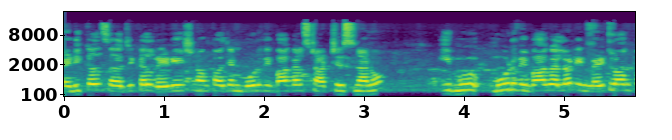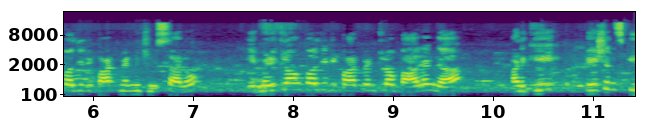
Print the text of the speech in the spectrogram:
మెడికల్ సర్జికల్ రేడియేషన్ ఆంకాలజీ అని మూడు విభాగాలు స్టార్ట్ చేస్తున్నాను. ఈ మూ మూడు విభాగాల్లో నేను మెడికల్ ఆంకాలజీ డిపార్ట్మెంట్ని చూస్తాను. ఈ మెడికల్ ఆంకాలజీ డిపార్ట్మెంట్లో భాగంగా మనకి పేషెంట్స్కి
